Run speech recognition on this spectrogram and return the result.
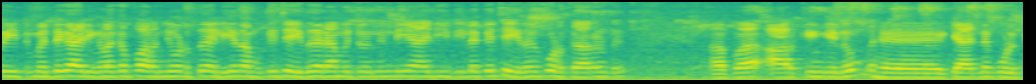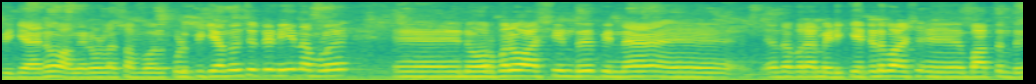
ട്രീറ്റ്മെന്റ് കാര്യങ്ങളൊക്കെ പറഞ്ഞു കൊടുത്ത് അല്ലെങ്കിൽ നമുക്ക് ചെയ്തു തരാൻ പറ്റുമെന്നുണ്ടെങ്കിൽ ആ രീതിയിലൊക്കെ ചെയ്ത് കൊടുക്കാറുണ്ട്. അപ്പോൾ ആർക്കെങ്കിലും ക്യാറ്റിനെ കുളിപ്പിക്കാനോ അങ്ങനെയുള്ള സംഭവങ്ങൾ കുളിപ്പിക്കാന്ന് വെച്ചിട്ടുണ്ടെങ്കിൽ നമ്മൾ നോർമൽ വാഷ് ഉണ്ട്. പിന്നെ എന്താ പറയുക മെഡിക്കേറ്റഡ് വാഷ് ബാത്ത് ഉണ്ട്.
